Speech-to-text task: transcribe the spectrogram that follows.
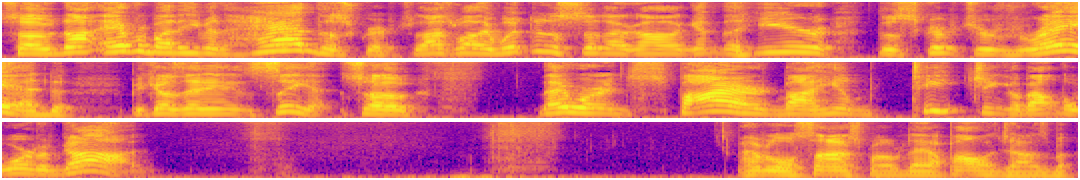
So not everybody even had the scripture. That's why they went to the synagogue to hear the scriptures read because they didn't see it. So they were inspired by him teaching about the Word of God. I have a little sinus problem today. I apologize, but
